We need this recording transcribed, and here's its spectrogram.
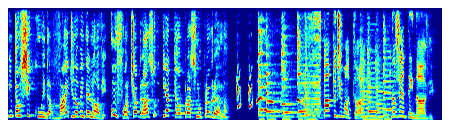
Então se cuida, vai de 99. Um forte abraço e até o próximo programa. Papo de Motora 99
